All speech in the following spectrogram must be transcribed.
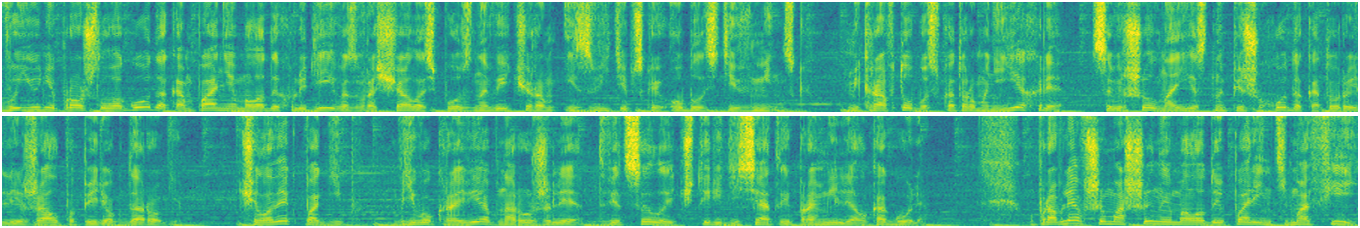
В июне прошлого года компания молодых людей возвращалась поздно вечером из Витебской области в Минск. Микроавтобус, в котором они ехали, совершил наезд на пешехода, который лежал поперек дороги. Человек погиб. В его крови обнаружили 2,4 промилле алкоголя. Управлявший машиной молодой парень Тимофей,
